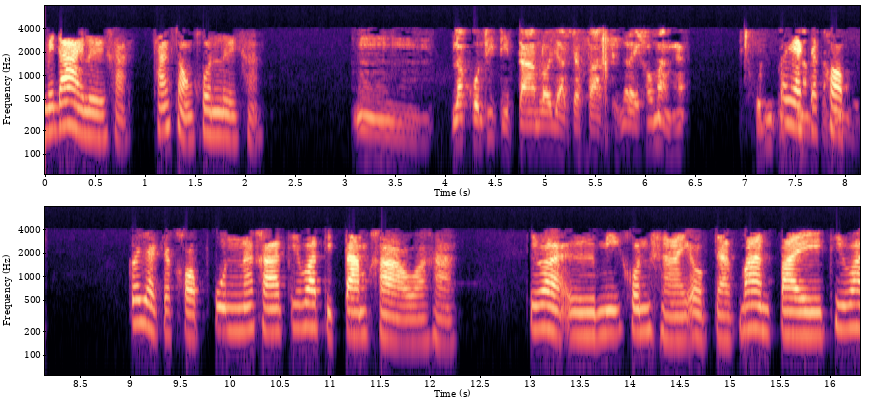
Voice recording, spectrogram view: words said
ไม่ได้เลยค่ะ ทั้งสองคนเลยค่ะ อืม แล้วคนที่ติดตามเราอยากจะฝากถึงอะไรเขามั่งฮะคนที่ติดก็ตมอยากจะขอบ ก็อยากจะขอบคุณนะคะ ที่ว่าติดตามข่าวอะค่ะ ที่ว่าเออมีคนหายออกจากบ้านไปที่ว่า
